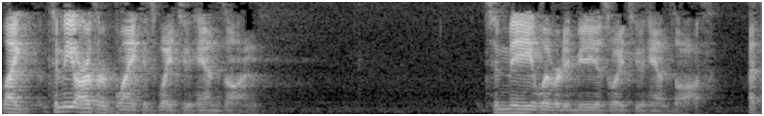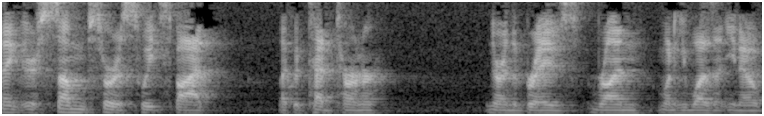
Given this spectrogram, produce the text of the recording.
like to me Arthur Blank is way too hands on. To me, Liberty Media is way too hands off. I think there's some sort of sweet spot, like with Ted Turner during the Braves run when he wasn't, you know,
